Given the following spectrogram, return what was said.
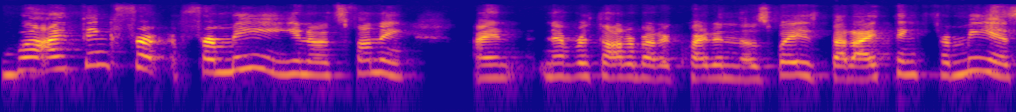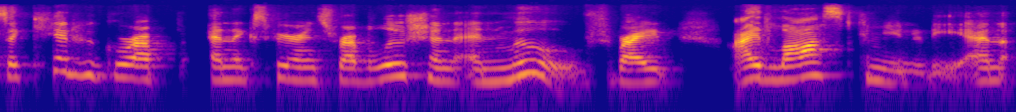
Well, I think for for me, you know, it's funny. I never thought about it quite in those ways, but I think for me as a kid who grew up and experienced revolution and moved, right? I lost community. And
